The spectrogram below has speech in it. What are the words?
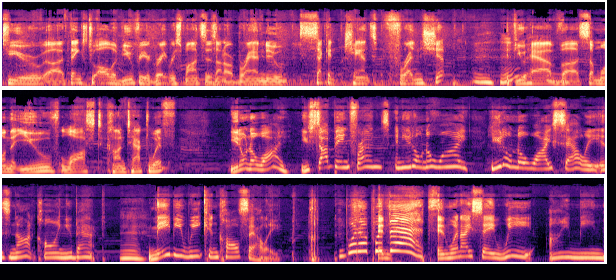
to you, uh, thanks to all of you for your great responses on our brand new Second Chance Friendship. If you have uh, someone that you've lost contact with, you don't know why. You stop being friends, and you don't know why. You don't know why Sally is not calling you back. Maybe we can call Sally. What up with And- that? And when I say we, I mean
